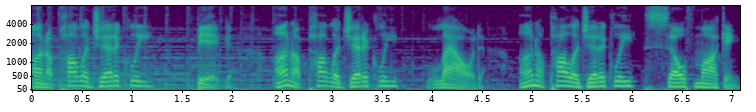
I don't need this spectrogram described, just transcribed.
Unapologetically big, unapologetically loud, unapologetically self mocking,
